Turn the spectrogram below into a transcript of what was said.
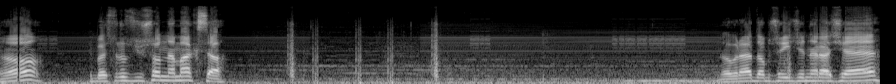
No, chyba jest rozjuszony na maksa. Dobra, dobrze idzie na razie.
